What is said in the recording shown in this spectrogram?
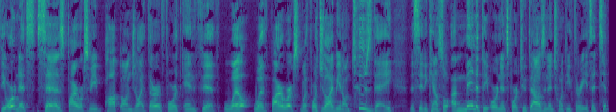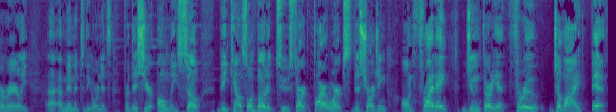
The ordinance says fireworks to be popped on July 3rd, 4th, and 5th. Well, with fireworks, with 4th of July being on Tuesday, the City Council amended the ordinance for 2023. It's a temporarily uh, amendment to the ordinance for this year only. So the council voted to start fireworks discharging on Friday, June 30th through July 5th.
